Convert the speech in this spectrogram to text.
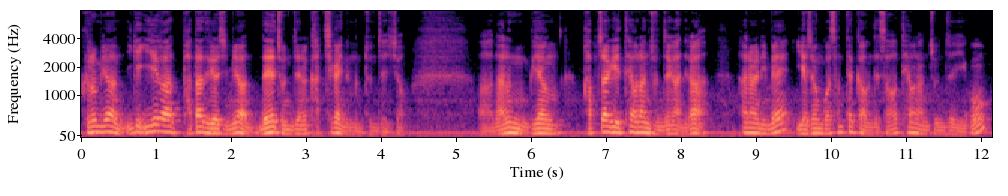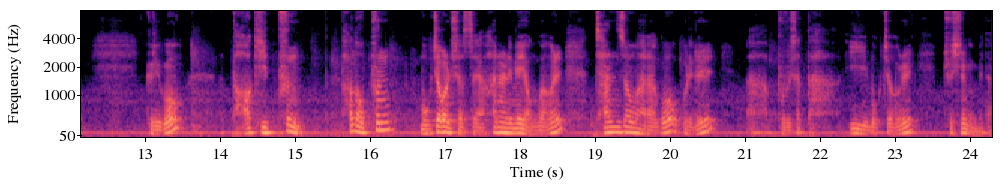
그러면 이게 이해가 받아들여지면 내 존재는 가치가 있는 존재죠. 아, 나는 그냥 갑자기 태어난 존재가 아니라 하나님의 예정과 선택 가운데서 태어난 존재이고 그리고 더 깊은 더 높은 목적을 주셨어요. 하나님의 영광을 찬송하라고 우리를 아, 부르셨다. 이 목적을 주시는 겁니다.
